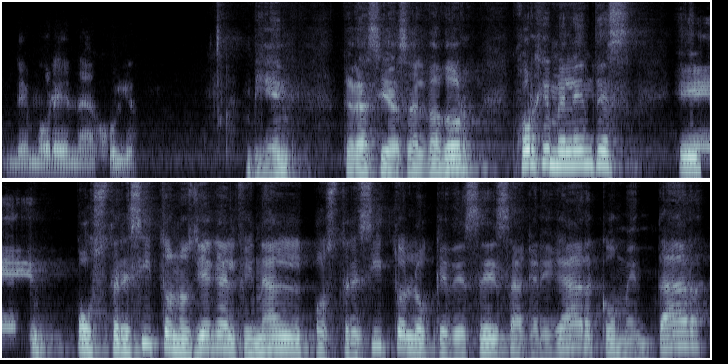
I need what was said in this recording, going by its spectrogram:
de Morena, Julio. Bien, gracias Salvador. Jorge Meléndez, eh, postrecito, nos llega el final postrecito, lo que desees agregar, comentar.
